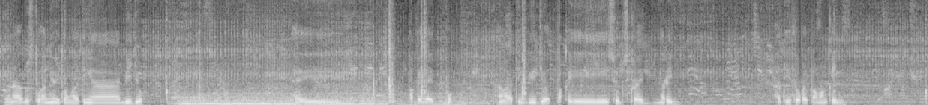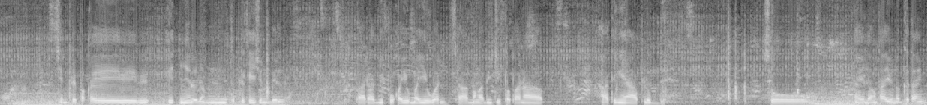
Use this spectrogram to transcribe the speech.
Kung nagustuhan nyo itong ating ah, video ay paki-like po ang ating video at paki-subscribe na rin. At ito kay pamangkin. Siyempre paki-hit nyo na lang ang notification bell para di po kayo maiwan sa mga video pa pa na ating i-upload. So, ngayon lang tayo nagka-time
